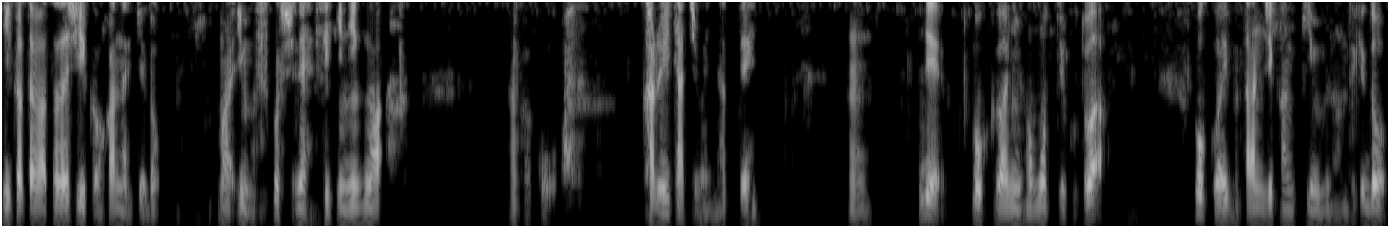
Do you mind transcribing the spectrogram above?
言い方が正しいかわかんないけど、まあ今少しね、責任が、なんかこう、軽い立場になって、うん。で、僕が今思っていることは、僕は今短時間勤務なんだけど、こ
